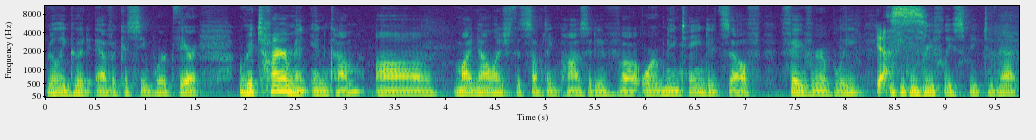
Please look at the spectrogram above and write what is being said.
really good advocacy work there. Retirement income, uh, my knowledge that something positive uh, or maintained itself favorably. Yes. If you can briefly speak to that.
